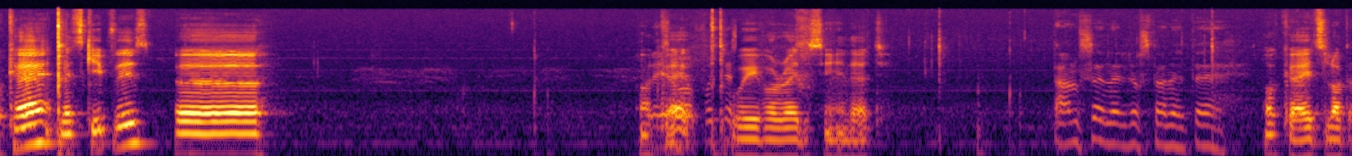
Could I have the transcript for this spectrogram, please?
Okay, let's keep this. Uh, okay, we've already seen that. Okay, it's locked.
